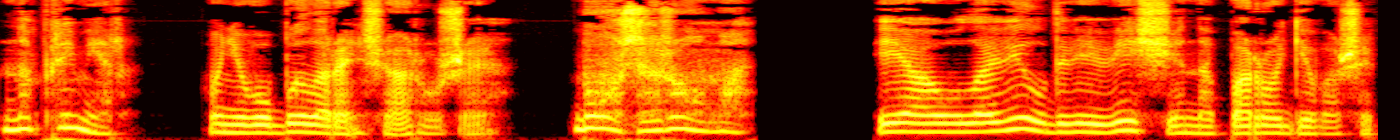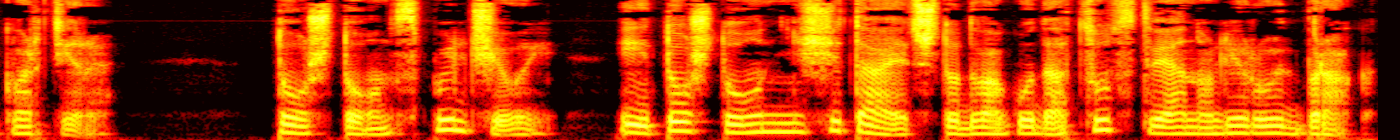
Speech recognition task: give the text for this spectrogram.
Например, у него было раньше оружие. Боже, Рома! Я уловил две вещи на пороге вашей квартиры. То, что он вспыльчивый, и то, что он не считает, что два года отсутствия аннулируют брак.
